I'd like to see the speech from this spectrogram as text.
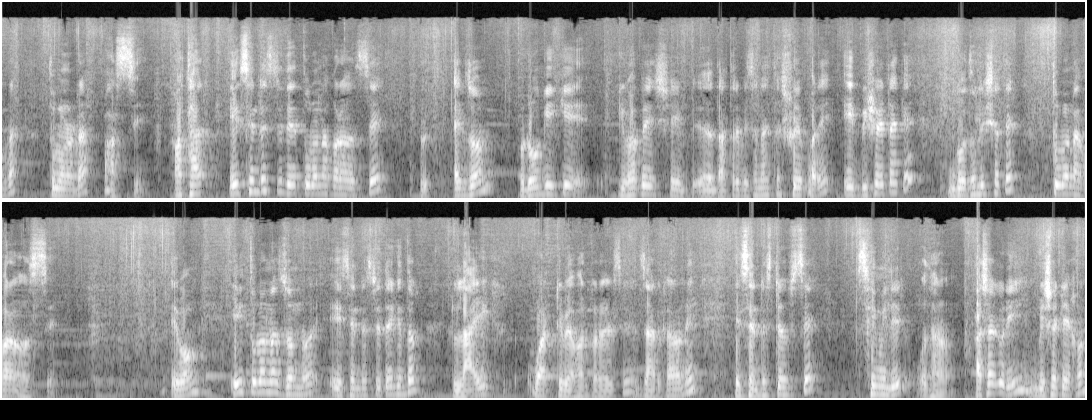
আমরা তুলনাটা পাচ্ছি। অর্থাৎ এই সেন্টেন্সটিতে তুলনা করা হচ্ছে একজন রোগীকে কীভাবে সেই ডাক্তার বিছানাতে শুয়ে পড়ে, এই বিষয়টাকে গোধূলির সাথে তুলনা করা হচ্ছে। এবং এই তুলনার জন্য এই সেন্টেন্সটিতে কিন্তু লাইক ওয়ার্ডটি ব্যবহার করা হয়েছে, যার কারণে এই সেন্টেন্সটি হচ্ছে সিমিলির উদাহরণ। আশা করি বিষয়টি এখন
